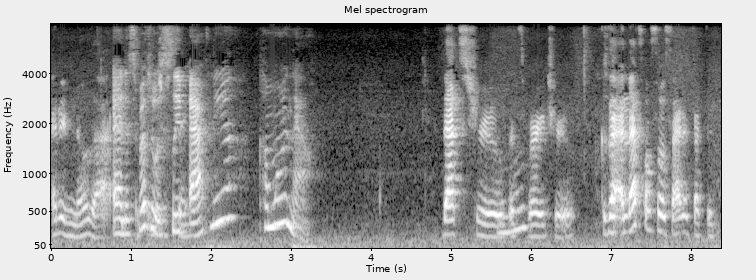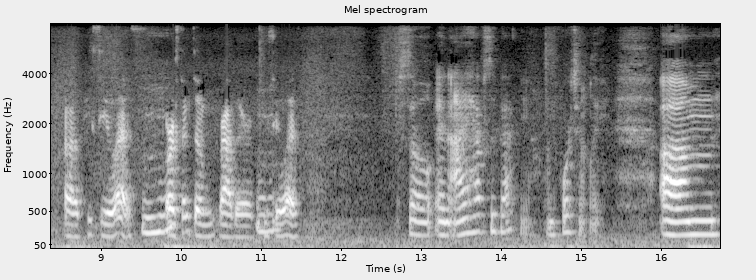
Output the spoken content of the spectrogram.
I didn't know that. And especially with sleep apnea. Come on now. That's true. That's Mhm. very true. Because that, and that's also a side effect of uh, PCOS Mhm. or a symptom rather of Mhm. PCOS. So, and I have sleep apnea, unfortunately. Um,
